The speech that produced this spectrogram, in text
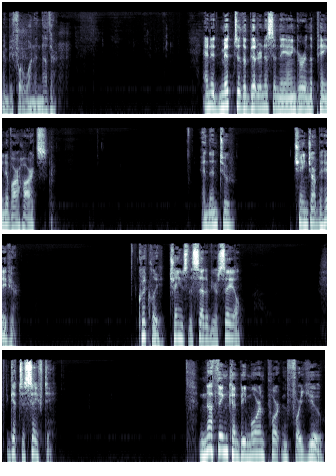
and before one another. And admit to the bitterness and the anger and the pain of our hearts. And then to change our behavior. Quickly change the set of your sail. Get to safety. Nothing can be more important for you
